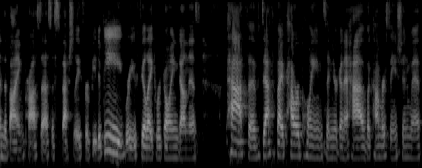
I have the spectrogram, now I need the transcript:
in the buying process especially for b2b where you feel like we're going down this path of death by powerpoint and you're going to have a conversation with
